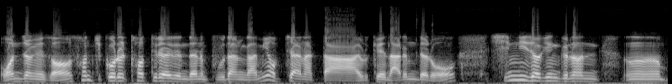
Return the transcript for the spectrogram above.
원정에서 선취골을 터뜨려야 된다는 부담감이 없지 않았다. 이렇게 나름대로 심리적인 그런 어,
